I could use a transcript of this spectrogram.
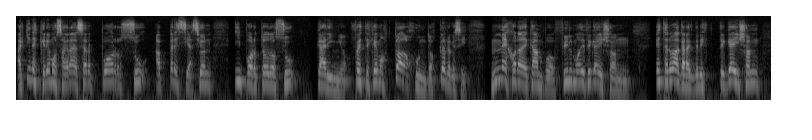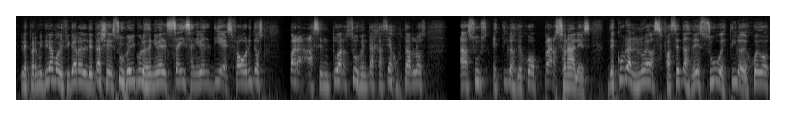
a quienes queremos agradecer por su apreciación y por todo su cariño. Festejemos todos juntos, claro que sí. Mejora de campo, Field Modification. Esta nueva Characterization les permitirá modificar el detalle de sus vehículos de nivel 6 a nivel 10 favoritos para acentuar sus ventajas y ajustarlos a sus estilos de juego personales. Descubran nuevas facetas de su estilo de juego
